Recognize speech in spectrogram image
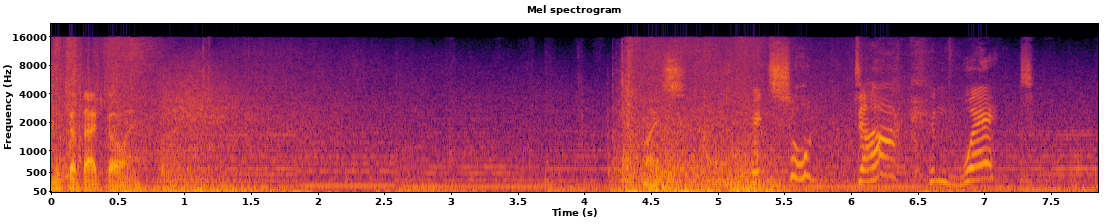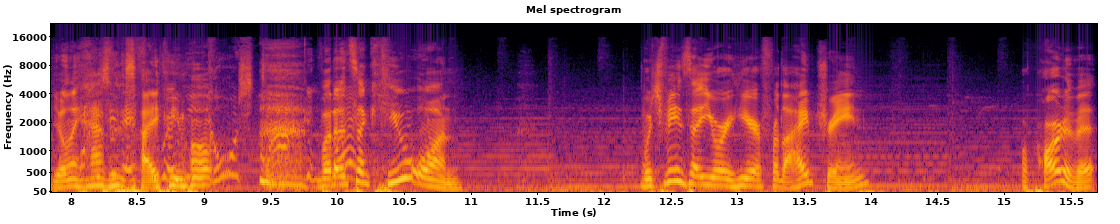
We'll get that going. Nice. It's so dark and wet. You only have is this hype emote, go, it's dark and but it's a cute one. Which means that you were here for the hype train. Or part of it.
